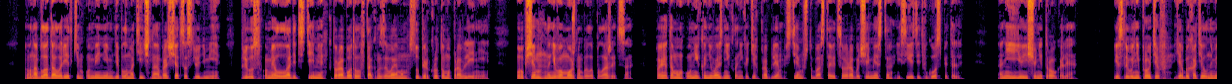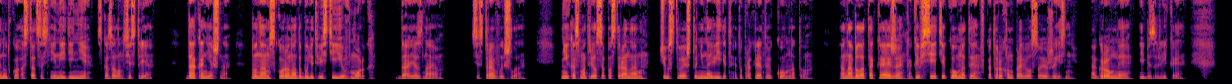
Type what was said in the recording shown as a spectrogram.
Он обладал редким умением дипломатично обращаться с людьми, плюс умел ладить с теми, кто работал в так называемом суперкрутом управлении. В общем, на него можно было положиться. Поэтому у Ника не возникло никаких проблем с тем, чтобы оставить свое рабочее место и съездить в госпиталь. Они ее еще не трогали. «Если вы не против, я бы хотел на минутку остаться с ней наедине», — сказал он сестре. «Да, конечно. Но нам скоро надо будет вести ее в морг. Да, я знаю. Сестра вышла. Ник осмотрелся по сторонам, чувствуя, что ненавидит эту проклятую комнату. Она была такая же, как и все те комнаты, в которых он провел свою жизнь. Огромная и безликая.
